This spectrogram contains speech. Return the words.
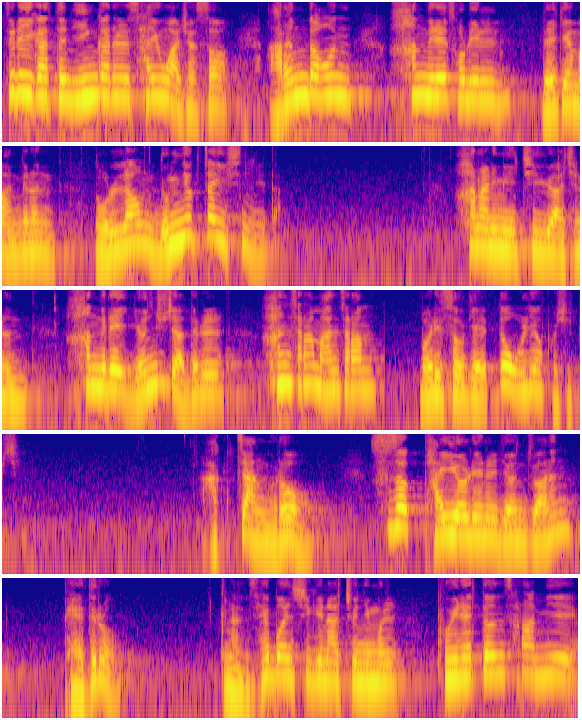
쓰레기 같은 인간을 사용하셔서 아름다운 하늘의 소리를 내게 만드는 놀라운 능력자이십니다. 하나님이 지휘하시는 하늘의 연주자들을 한 사람 한 사람 머릿속에 떠올려 보십시오. 악장으로 수석 바이올린을 연주하는 베드로. 그는 세 번씩이나 주님을 부인했던 사람이에요.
